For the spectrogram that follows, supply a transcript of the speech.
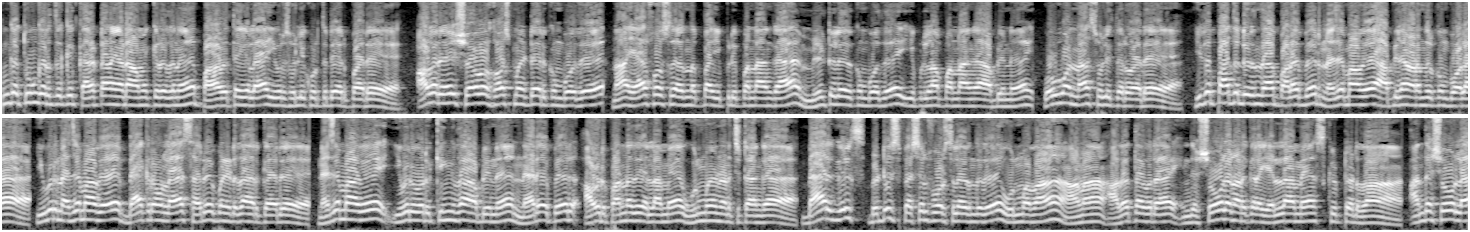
எங்க தூங்குறதுக்கு கரெக்டான இடம் அமைக்கிறதுன்னு பல வித்தைகளை இவர் சொல்லி கொடுத்துட்டே இருப்பாரு. அவரு ஷோவை ஹோஸ்ட் பண்ணிட்டே இருக்கும்போது நான் ஏர்ஃபோர்ஸ்ல இருந்தப்ப இப்படி பண்ணாங்க. மிலிட்டரியில இருக்கும்போது இப்படி எல்லாம் பண்ணாங்க அப்படின்னு ஒவ்வொன்னா சொல்லி தருவாரு. இதை பார்த்துட்டு இருந்த பல பேர் நிஜமாவே அப்படிலாம் நடந்திருக்கும் போல. இவர் நிஜமாவே பேக்ரவுண்ட்ல சர்வே பண்ணிட்டு தான் இருக்காரு. நிஜமாவே இவர் ஒரு கிங் தான் அப்படின்னு நிறைய பேர் அவர் பண்ணது எல்லாமே உண்மைன்னு நினைச்சிட்டாங்க. பேர்கில்ஸ் பிரிட்டிஷ் ஸ்பெஷல் போர்ஸ்ல இருந்தது உண்மைதான். ஆனா அதை தவிர இந்த ஷோல நடக்கிற எல்லாமே ஸ்கிரிப்டட் தான். அந்த ஷோல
